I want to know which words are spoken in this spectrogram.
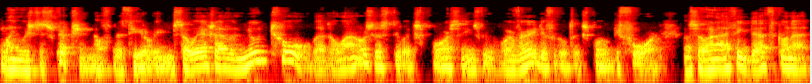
language description of the theorem. So we actually have a new tool that allows us to explore things that were very difficult to explore before. So, and I think that's going to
